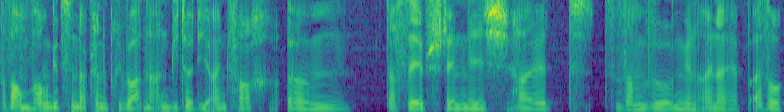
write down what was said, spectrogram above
Warum, warum gibt es denn da keine privaten Anbieter, die einfach ähm, das selbstständig halt zusammenwirken in einer App? Also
